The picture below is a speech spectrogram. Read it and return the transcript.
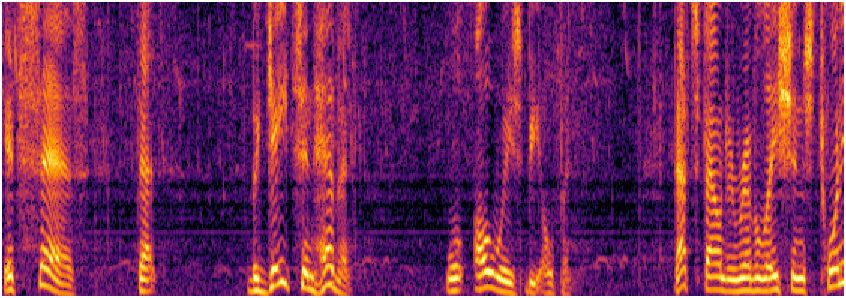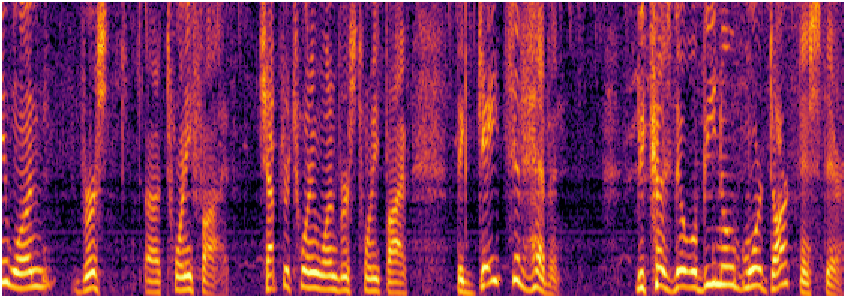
it says that the gates in heaven will always be open. That's found in Revelations 21, verse uh, 25. Chapter 21, verse 25. The gates of heaven, because there will be no more darkness there.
